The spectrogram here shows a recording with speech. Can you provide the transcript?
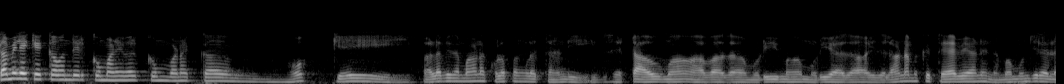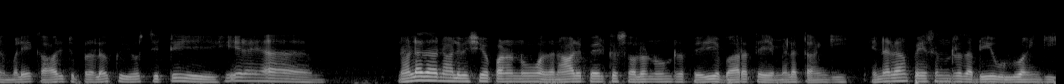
தமிழை கேட்க வந்திருக்கும் அனைவருக்கும் வணக்கம். ஓகே பலவிதமான குழப்பங்களை தாண்டி இது செட் ஆகுமா ஆகாதா முடியுமா முடியாதா? இதெல்லாம் நமக்கு தேவையான நம்ம மூஞ்சில நம்மளே காரி துப்புற அளவுக்கு யோசிச்சுட்டு ஹீரையா நல்லதா நாலு விஷயம் பண்ணணும் அதை நாலு பேருக்கு சொல்லணுன்ற பெரிய பாரத்தை என் மேலே தாங்கி என்னெல்லாம் பேசணுன்றது அப்படியே உள்வாங்கி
